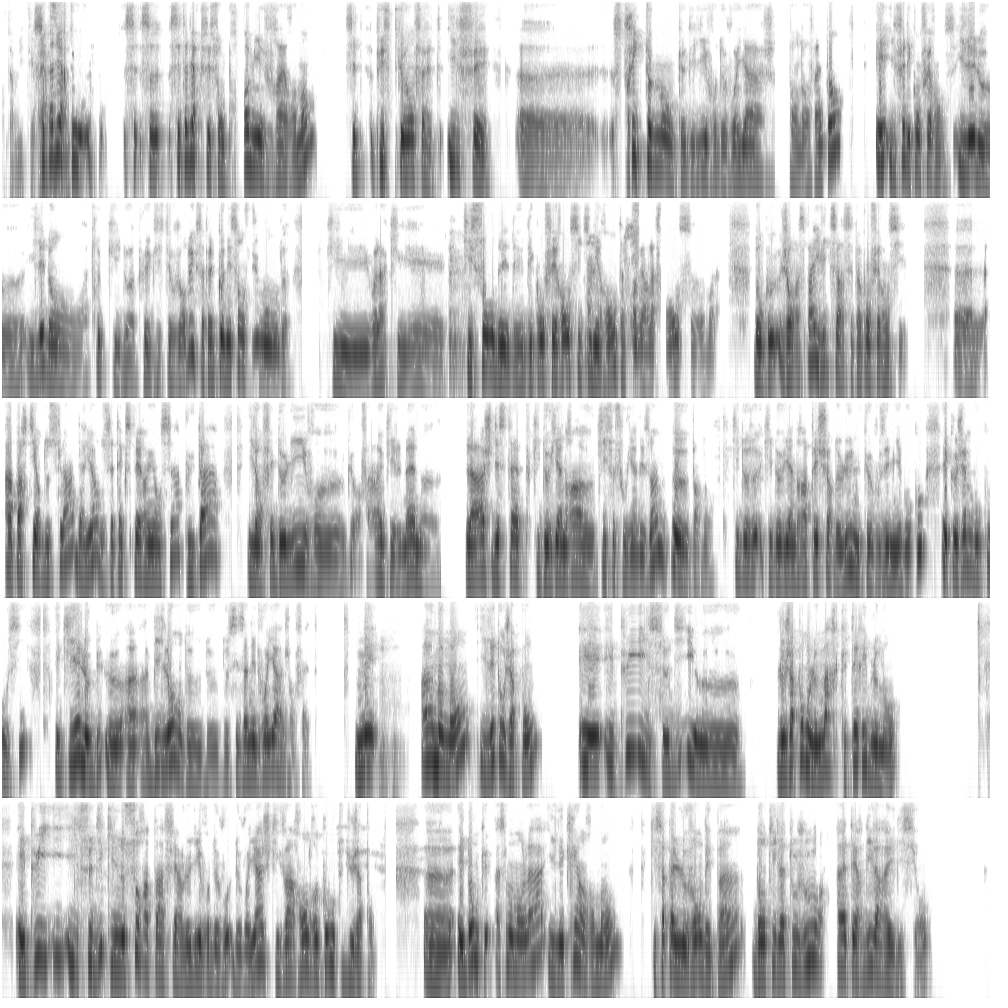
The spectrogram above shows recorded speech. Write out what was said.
en termes littéraires, c'est-à-dire que c'est-à-dire que c'est son premier vrai roman, puisque en fait, il fait euh, strictement que des livres de voyage pendant 20 ans, et il fait des conférences. Il est, le, il est dans un truc qui ne doit plus exister aujourd'hui, qui s'appelle Connaissance du monde, qui, voilà, qui, est, qui sont des, des, conférences itinérantes à travers la France. Euh, voilà. Donc Jean Raspail évite ça, c'est un conférencier. Euh, à partir de cela, d'ailleurs, de cette expérience-là, plus tard, il en fait deux livres, euh, enfin un qui est le même, la hache des steppes qui deviendra euh, Qui se souvient des hommes, euh, pardon, qui, qui, deviendra Pêcheur de lune que vous aimiez beaucoup et que j'aime beaucoup aussi, et qui est le, euh, un, bilan de, de, ces années de voyage en fait. Mais mhm. à un moment, il est au Japon et, et puis il se dit, euh, le Japon le marque terriblement. Et puis il se dit qu'il ne saura pas faire le livre de, de voyage qui va rendre compte du Japon. Euh, et donc, à ce moment-là, il écrit un roman qui s'appelle Le vent des pins, dont il a toujours interdit la réédition.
